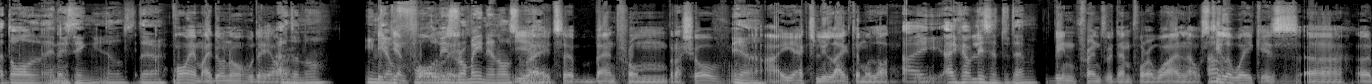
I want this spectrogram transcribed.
at all anything else there. Poem, I don't know who they are. I don't know. Indian, Indian Fall, is uh, Romanian also, yeah, right? it's a band from Brasov. Yeah. I actually like them a lot. I, I have listened to them. Been friends with them for a while now. Still Oh. Awake is uh, a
